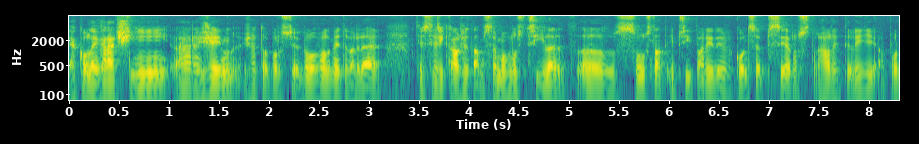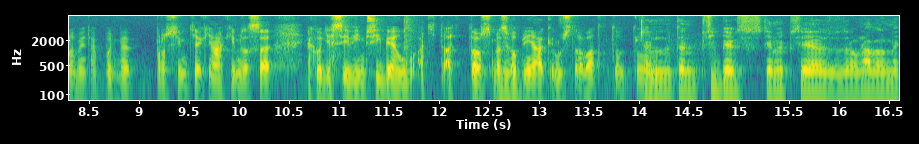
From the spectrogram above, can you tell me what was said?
jako legrační režim, vím, že to prostě bylo velmi tvrdé. Ty jsi říkal, že tam se mohlo střílet. Eh, jsou snad i případy, kdy dokonce psy roztrhali ty lidi a podobně. Tak pojďme, prosím tě, k nějakým zase jako děsivým příběhům, ať, ať to jsme hmm. schopni nějak ilustrovat. To, to... Ten, ten příběh s těmi psy je zrovna velmi,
